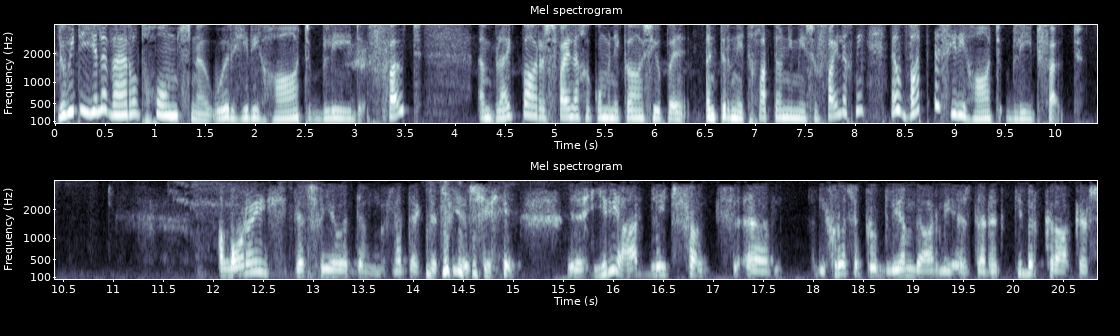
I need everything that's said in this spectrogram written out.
Louis die hele wêreld gons nou oor hierdie heartbleed fout. En blykbaar is veilige kommunikasie op internet glad nou nie meer so veilig nie. Nou wat is hierdie heartbleed fout? Amore, dis vir jou 'n ding, laat ek dit vir jou sê. Hierdie heartbleed fout, uh die grootste probleem daarmee is dat dit kuberkrakkers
